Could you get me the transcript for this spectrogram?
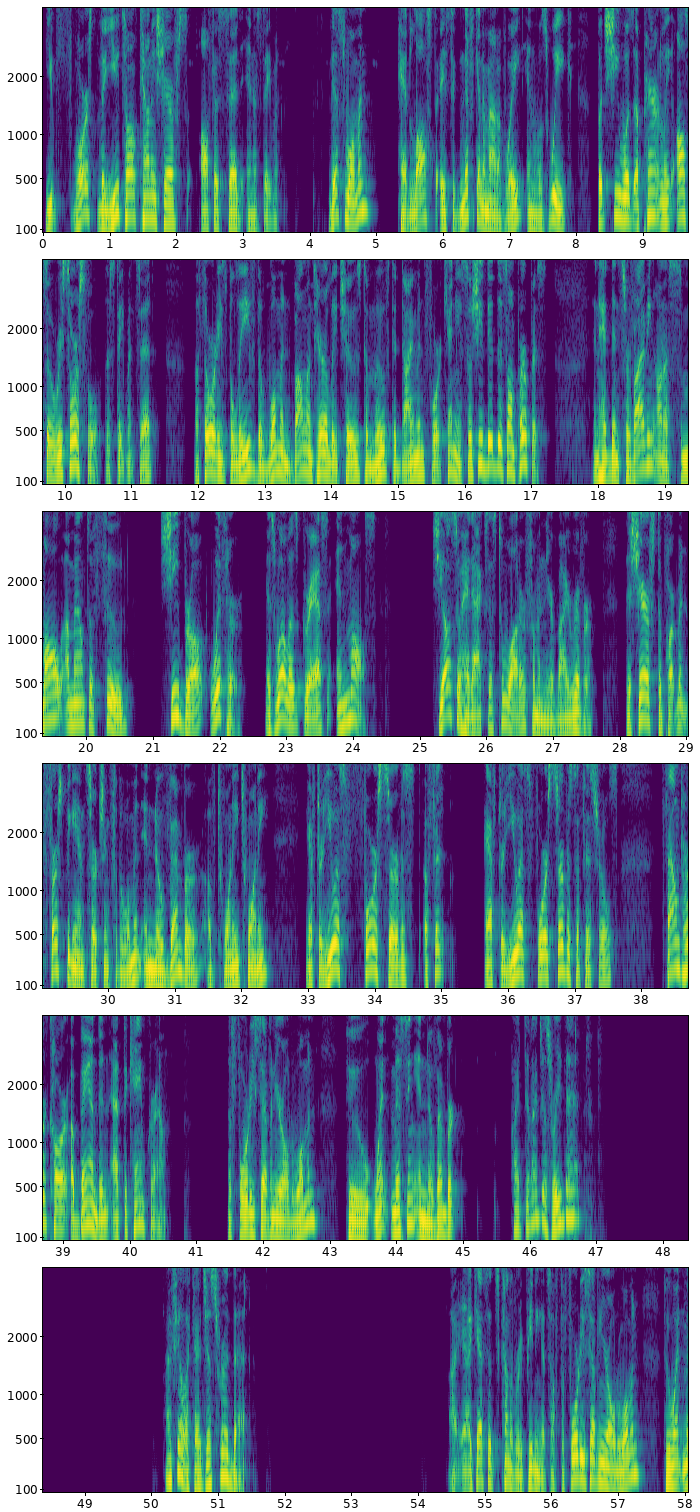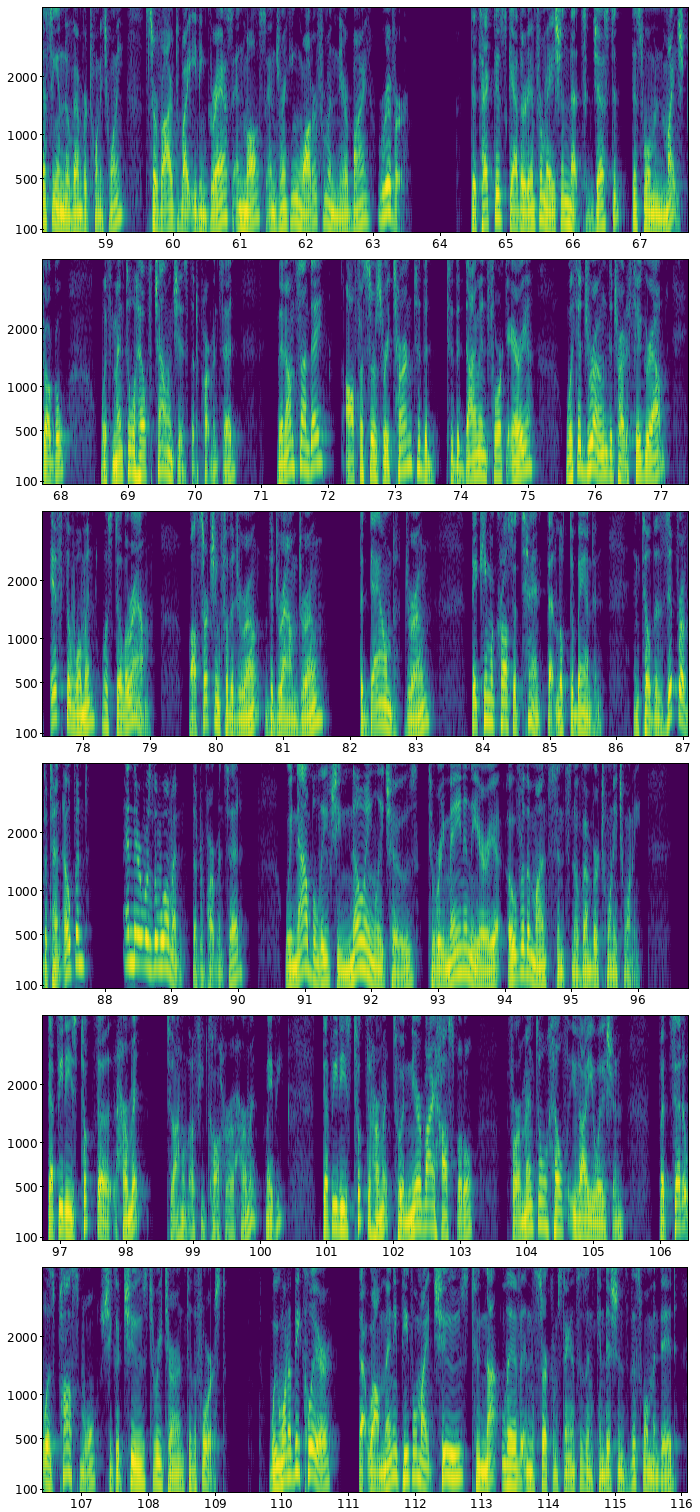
you the Utah County Sheriff's Office said in a statement This woman had lost a significant amount of weight and was weak, but she was apparently also resourceful, the statement said. Authorities believe the woman voluntarily chose to move to Diamond Fork Canyon, so she did this on purpose and had been surviving on a small amount of food she brought with her, as well as grass and moss. She also had access to water from a nearby river. The sheriff's department first began searching for the woman in November of 2020 after U.S. Forest Service after U.S. Forest Service officials found her car abandoned at the campground. The 47 year old woman who went missing in November. Did I just read that? I feel like I just read that. I, I guess it's kind of repeating itself. The 47 year old woman who went missing in November 2020 survived by eating grass and moss and drinking water from a nearby river. Detectives gathered information that suggested this woman might struggle with mental health challenges, the department said. Then on Sunday, officers returned to the to the Diamond Fork area with a drone to try to figure out if the woman was still around. While searching for the drone, the drowned drone, the downed drone, they came across a tent that looked abandoned until the zipper of the tent opened and there was the woman, the department said. We now believe she knowingly chose to remain in the area over the months since November 2020. Deputies took the hermit to, I don't know if you'd call her a hermit, maybe. Deputies took the hermit to a nearby hospital for a mental health evaluation, but said it was possible she could choose to return to the forest. We want to be clear that while many people might choose to not live in the circumstances and conditions this woman did,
